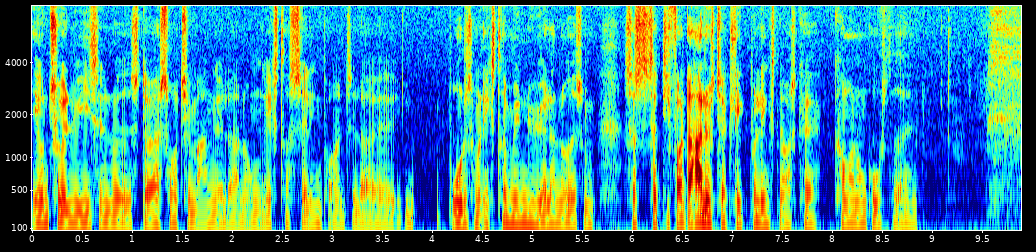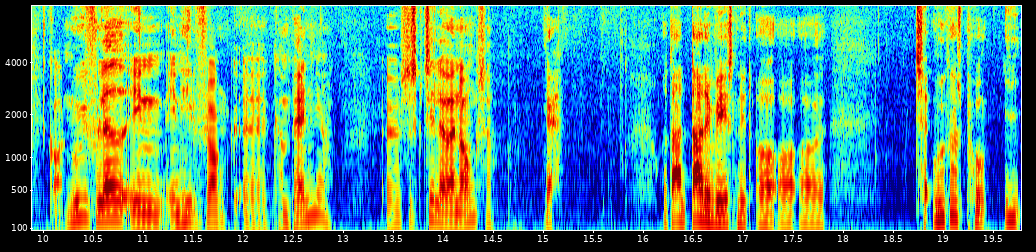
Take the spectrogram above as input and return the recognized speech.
eventuelt vise noget større sortiment eller nogle ekstra selling points, eller øh, bruge det som en ekstra menu eller noget, som, så, så de folk, der har lyst til at klikke på linksene, også kan komme nogle gode steder hen. Godt, nu har vi fået lavet en, en hel flok øh, kampagner. Øh, så skal vi til at lave annoncer. Og der, der er det væsentligt at, at, at tage udgangspunkt i,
